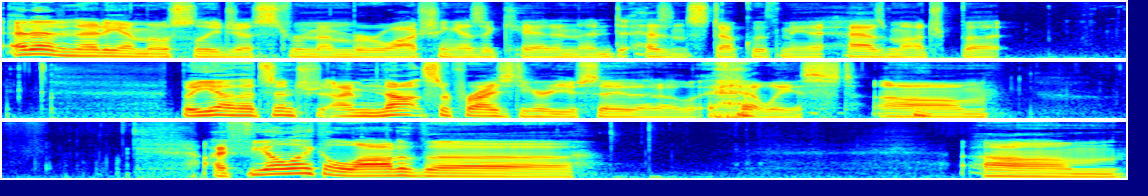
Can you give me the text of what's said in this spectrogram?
Ed, Edd n Eddy, I mostly just remember watching as a kid, and it hasn't stuck with me as much. But, but yeah, that's interesting. I'm not surprised to hear you say that at- least. Um, I feel like a lot of the, um,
